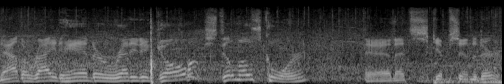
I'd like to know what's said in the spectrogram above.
Now the right-hander ready to go. Still no score. And that skips in the dirt.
